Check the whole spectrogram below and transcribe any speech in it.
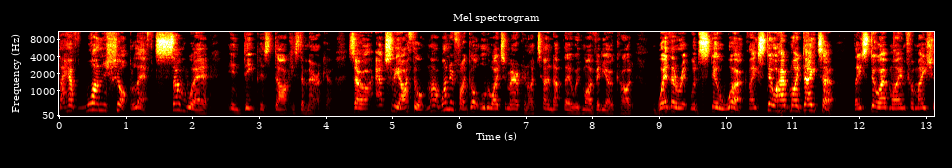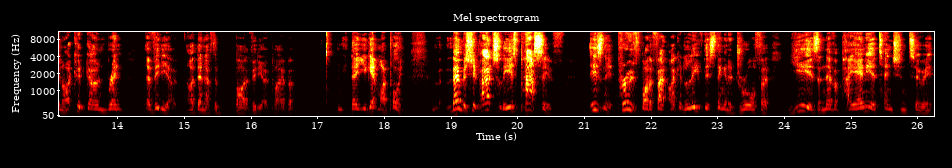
They have one shop left somewhere in deepest, darkest America. So actually, I thought, I wonder if I got all the way to America and I turned up there with my video card, whether it would still work. They still have my data. They still have my information. I could go and rent a video. I don't have to buy a video player, but there you get my point. Membership actually is passive, isn't it? Proved by the fact I could leave this thing in a drawer for years and never pay any attention to it.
